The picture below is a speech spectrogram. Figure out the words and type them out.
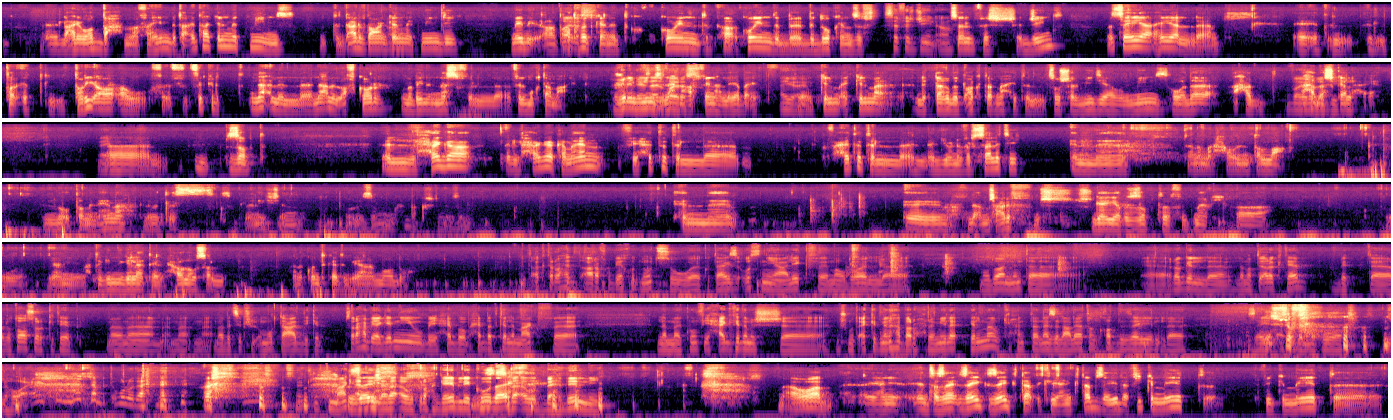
اللي هيوضح المفاهيم بتاعتها كلمة memes انت عارف طبعا. كلمة ميم دي maybe أعتقد فيروس. كانت coined coined ب دوكنز في Self Gene آه Selfish Genes بس هي هي ال- ال- الط- الطريقة أو ف- ف- فكرة نقل نقل الأفكار ما بين الناس في في المجتمع يعني غير زي ال memes اللي إحنا. عارفينها اللي هي بقت أيوه أيوه الكلمة الكلمة اللي اتاخدت أكتر ناحية ال social media وال memes هو ده أحد virology. أشكالها يعني أيوة. آه، بالظبط الحاجة الحاجة كمان في حتة ال في حتة ال universality إن أنا ما نحاول نطلع النقطة من هنا limitless explanation reductionism. إن إيه لأ مش عارف مش مش جاية بالظبط في دماغي ف يعني محتاجين نجي لها تاني. حاول أوصل أنا كنت كاتب إيه عن الموضوع؟ انت أكتر واحد اعرفه بياخد نوتس وكنت عايز اثني عليك في موضوع ال- موضوع ان انت آه، راجل لما بتقرأ كتاب بت بتعصر الكتاب ما ما ما ما, بتسيبش الأمور تعدي كده. بصراحة بيعجبني وبيحب وبحب أتكلم معاك في لما يكون في حاجة كده مش مش متأكد منها بروح رامي لك كلمة وتروح انت نازل عليها تنقض زي ال زي شوف. اللي هو اللي انت بتقوله ده؟ معاك زي- أدلة بقى وتروح جايب لي كودز بقى وتبهدلني. هو يعني انت زي زي زي كتاب يعني كتاب زي ده في كمية في كمية آه،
